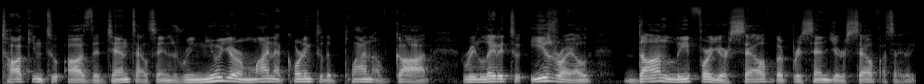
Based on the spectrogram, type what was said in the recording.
talking to us, the Gentiles, saying, renew your mind according to the plan of God related to Israel. Don't live for yourself, but present yourself as a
